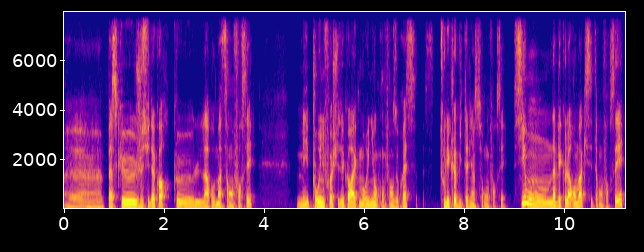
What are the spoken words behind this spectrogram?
Euh, parce que je suis d'accord que la Roma s'est renforcée. Mais pour une fois, je suis d'accord avec Mourinho en conférence de presse. Tous les clubs italiens se renforcés. Si on n'avait que la Roma qui s'était renforcée,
